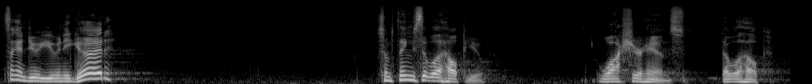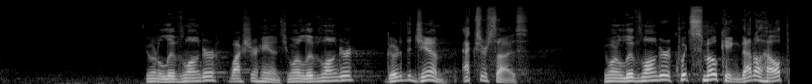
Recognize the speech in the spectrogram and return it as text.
It's not going to do you any good. Some things that will help you. Wash your hands. That will help. You want to live longer? Wash your hands. You want to live longer? Go to the gym, exercise. You want to live longer? Quit smoking. That'll help.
